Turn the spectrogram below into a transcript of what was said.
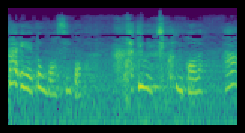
该爱东跑西跑，快点回去困觉了啊！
